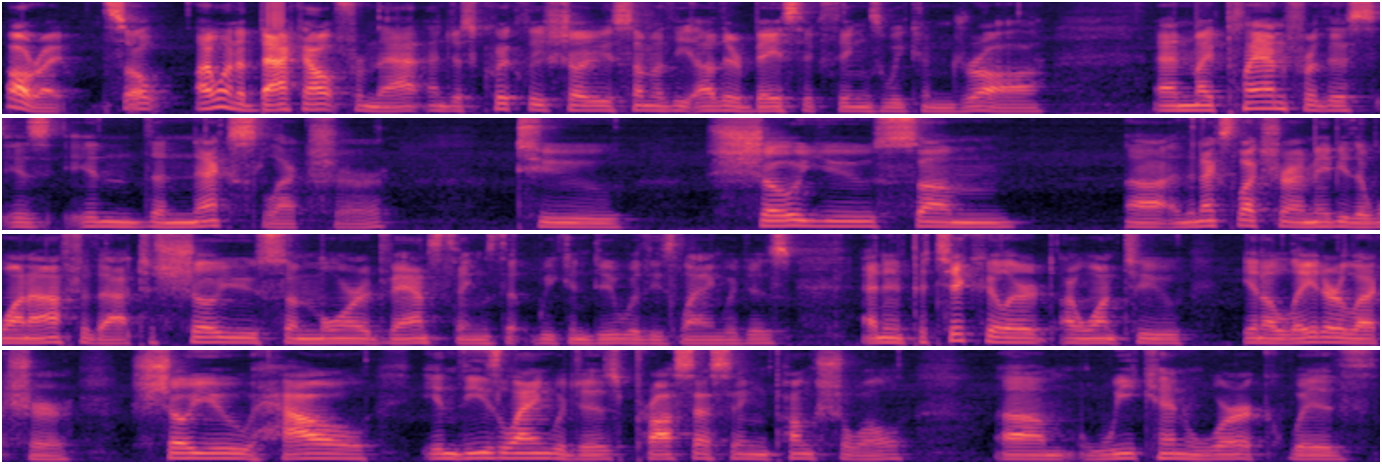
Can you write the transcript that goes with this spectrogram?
All right, so I want to back out from that and just quickly show you some of the other basic things we can draw. And my plan for this is in the next lecture to show you some uh, in the next lecture and maybe the one after that to show you some more advanced things that we can do with these languages. And in particular, I want to, in a later lecture, show you how in these languages, processing punctual, um, we can work with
